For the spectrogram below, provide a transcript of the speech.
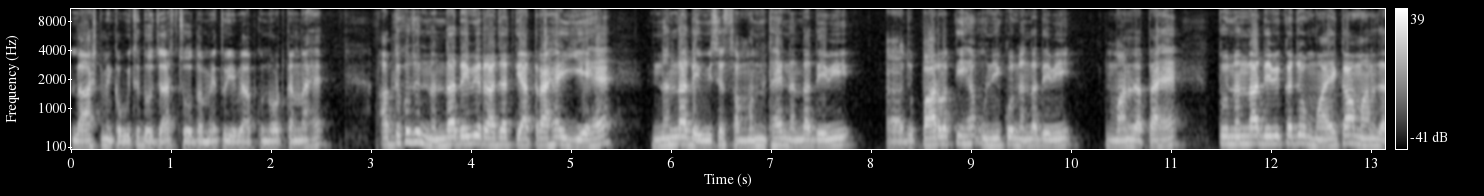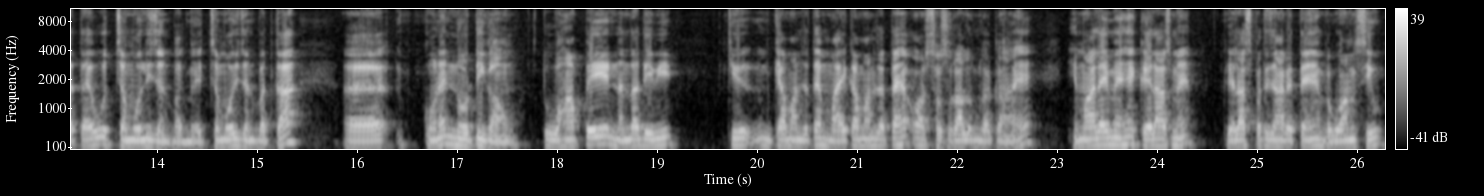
लास्ट में कभी कब हुई थी? 2014 में तो ये भी आपको नोट करना है। अब देखो जो नंदा देवी राजत यात्रा है ये है नंदा देवी से संबंधित है। नंदा देवी जो पार्वती हैं उन्हीं को नंदा देवी माना जाता है। तो नंदा देवी का जो मायका माना जाता है वो चमोली जनपद में चमोली जनपद का आ, कौन है? नोटी गाँव। तो वहाँ पे नंदा देवी की क्या माना जाता है? मायका माना जाता है और ससुराल उनका कहाँ है? हिमालय में है, कैलाश में। कैलाशपति जहाँ रहते हैं, भगवान शिव।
